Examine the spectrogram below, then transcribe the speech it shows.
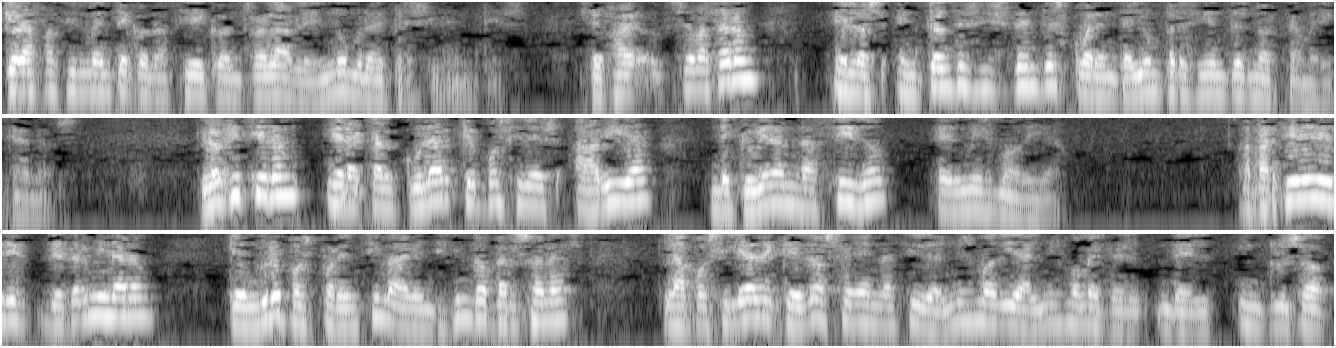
que era fácilmente conocida y controlable, el número de presidentes. Se, se basaron en los entonces existentes 41 presidentes norteamericanos. Lo que hicieron era calcular qué posibilidades había de que hubieran nacido el mismo día. A partir de ahí de- determinaron que en grupos por encima de 25 personas la posibilidad de que dos hayan nacido el mismo día, el mismo mes, del, del- incluso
